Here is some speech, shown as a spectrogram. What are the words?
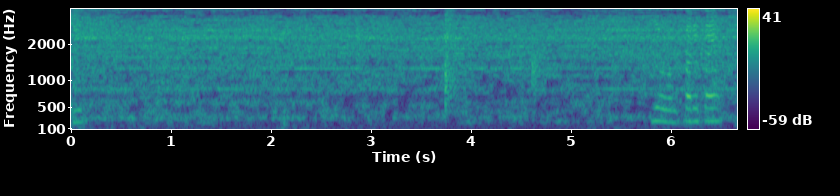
जी। ये ऊपर का है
